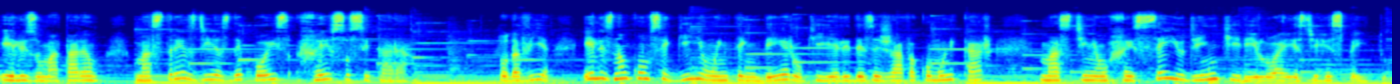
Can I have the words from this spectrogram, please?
Eles o matarão, mas três dias depois ressuscitará. Todavia, eles não conseguiam entender o que ele desejava comunicar, mas tinham receio de inquiri-lo a este respeito.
